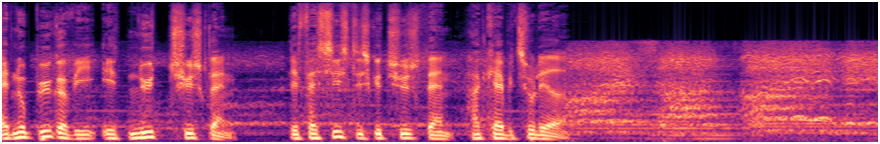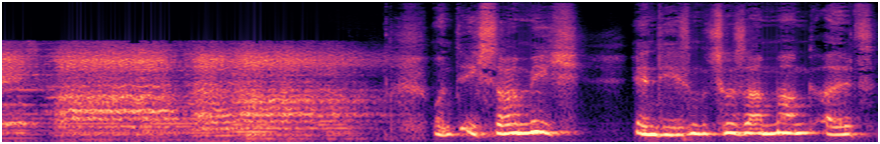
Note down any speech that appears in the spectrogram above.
at nu bygger vi et nyt Tyskland. Det fascistiske Tyskland har kapituleret. Und ich sah mich in diesem Zusammenhang als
